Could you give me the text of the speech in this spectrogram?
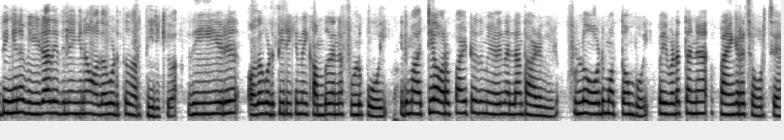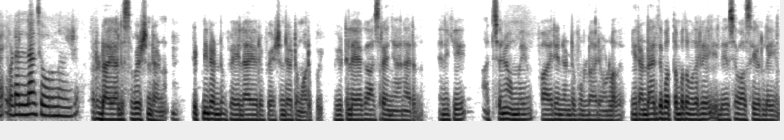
ഇതിങ്ങനെ വീഴാതെ ഇതിനെ ഇങ്ങനെ ഒത കൊടുത്ത് നിർത്തിയിരിക്കുക. ഇത് ഈ ഒരു ഒത കൊടുത്തിരിക്കുന്ന ഈ കമ്പ് തന്നെ ഫുള്ള് പോയി. ഇത് മാറ്റിയാൽ ഉറപ്പായിട്ടും ഇത് മേളിൽ നിന്നെല്ലാം താഴെ വീഴും. ഫുള്ള് ഓട് മൊത്തവും പോയി. ഇപ്പം ഇവിടെ തന്നെ ഭയങ്കര ചോർച്ചയാണ് ഇവിടെ എല്ലാം ചോർന്ന് വീഴും. ഒരു ഡയാലിസിസ് പേഷ്യന്റാണ്. കിഡ്നി രണ്ടും ഫെയിലായ ഒരു പേഷ്യന്റായിട്ട് മാറിപ്പോയി. വീട്ടിലേക്ക് ഏക ആശ്രയം ഞാനായിരുന്നു. എനിക്ക് അച്ഛനും അമ്മയും ഭാര്യയും രണ്ട് പിള്ളേരും ഉള്ളത്. ഈ രണ്ടായിരത്തി പത്തൊമ്പത് മുതൽ ദേശവാസികളുടെയും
